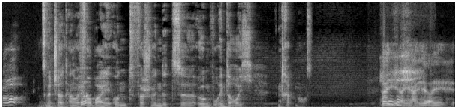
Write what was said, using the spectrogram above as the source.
Oh. Zwitschert an euch Ja. vorbei und verschwindet äh, irgendwo hinter euch im Treppenhaus. Ei, ei, ei, ei.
